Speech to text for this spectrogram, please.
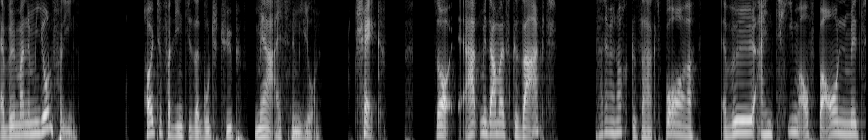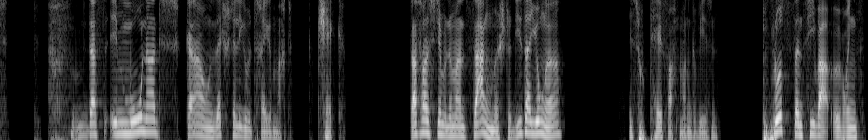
er will mal eine Million verdienen. Heute verdient dieser gute Typ mehr als eine Million. Check. So, er hat mir damals gesagt, was hat er mir noch gesagt? Boah, er will ein Team aufbauen mit, das im Monat, keine Ahnung, sechsstellige Beträge macht. Check. Das, was ich dir mit sagen möchte, dieser Junge ist Hotelfachmann gewesen. Plus sein Ziel war übrigens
